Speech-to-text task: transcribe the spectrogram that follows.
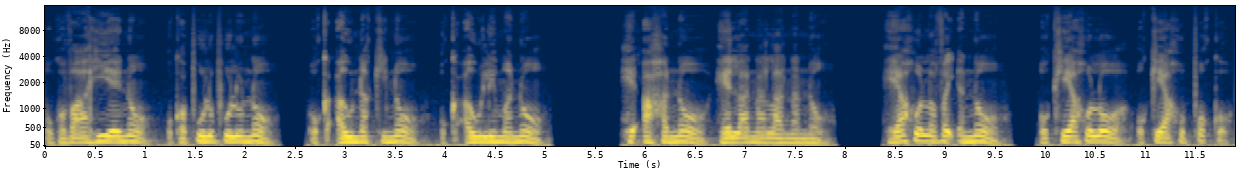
ʻO ka wāhie nō, ʻo ka pulupulu nō, ʻO ka ʻaunaki nō, ʻo ka ʻaulima nō, He ʻaha nō, he lanalana nō. He aho lawaiʻa nō, ʻO ke aho loa, ʻo ke aho poko,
